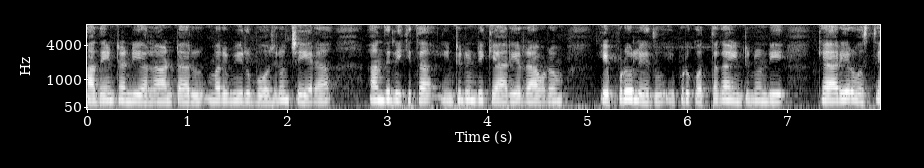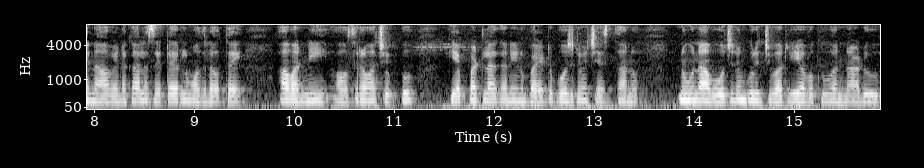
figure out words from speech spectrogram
అదేంటండి అలా అంటారు? మరి మీరు భోజనం చేయరా? అంది లిఖిత. ఇంటి నుండి క్యారియర్ రావడం ఎప్పుడూ లేదు. ఇప్పుడు కొత్తగా ఇంటి నుండి క్యారియర్ వస్తే నా వెనకాల సెటైర్లు మొదలవుతాయి. అవన్నీ అవసరమా చెప్పు. ఎప్పట్లాగా నేను బయట భోజనమే చేస్తాను. నువ్వు నా భోజనం గురించి వర్రీ అవ్వకు అన్నాడు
